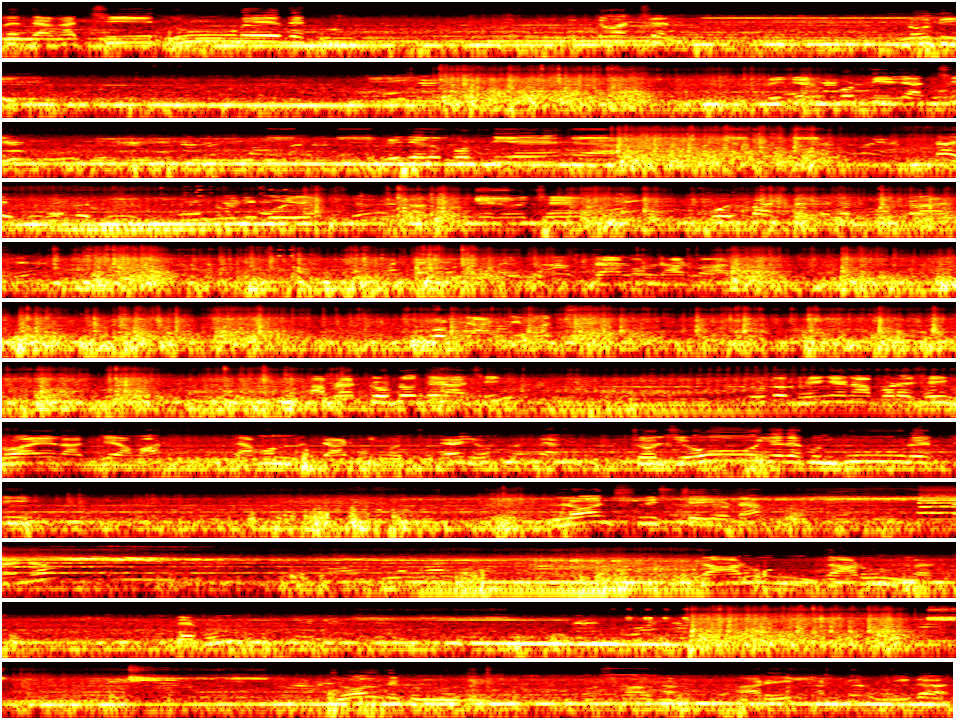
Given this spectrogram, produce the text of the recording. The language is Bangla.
আপনাদের দেখাচ্ছি দূরে দেখুন। দেখতে পাচ্ছেন? নদী। ব্রিজের উপর দিয়ে যাচ্ছি। ব্রিজের উপর দিয়ে নদী বয়ে যাচ্ছে, তার সঙ্গে রয়েছে নৌকা আছে। ড্রাগন হারবার খুব জার্নি হচ্ছে। আমরা টোটোতে আছি। টোটো ভেঙে না পড়ে সেই ভয়ে লাগছে আমার। এমন জার্কিং হচ্ছে, যাই হোক। চলছি। ওই যে দেখুন, দূর একটি লঞ্চ নিশ্চয়ই ওটা। তাই না? দারুণ দারুণ লাগছে। দেখুন। জল দেখুন নদী অসাধারণ। আর এইখানকার ওয়েদার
